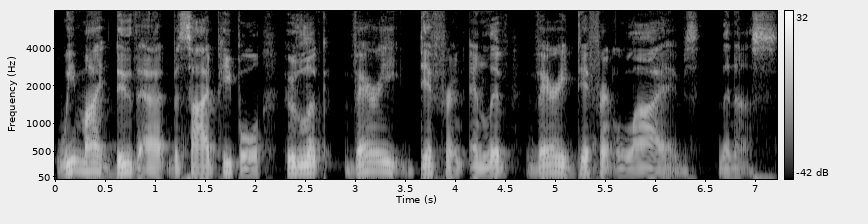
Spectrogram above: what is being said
we might do that beside people who look very different and live very different lives than us.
